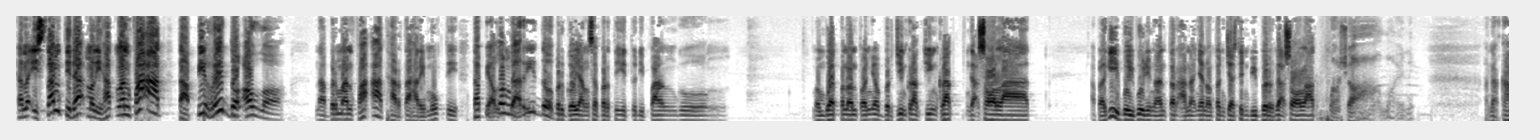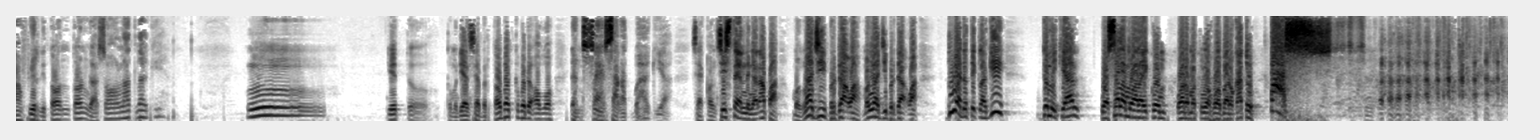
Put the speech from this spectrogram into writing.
Karena Islam tidak melihat manfaat, tapi ridho Allah. Nah bermanfaat harta hari mukti, tapi Allah nggak ridho bergoyang seperti itu di panggung. membuat penontonnya berjingkrak-jingkrak, nggak sholat. Apalagi ibu-ibu yang nganter anaknya nonton Justin Bieber nggak sholat, masya Allah ini. Anak kafir ditonton nggak sholat lagi. Hmm, gitu. Kemudian saya bertobat kepada Allah dan saya sangat bahagia. Saya konsisten dengan apa? Mengaji berdakwah, mengaji berdakwah. Dua detik lagi, demikian. Wassalamualaikum warahmatullahi wabarakatuh. Pas.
